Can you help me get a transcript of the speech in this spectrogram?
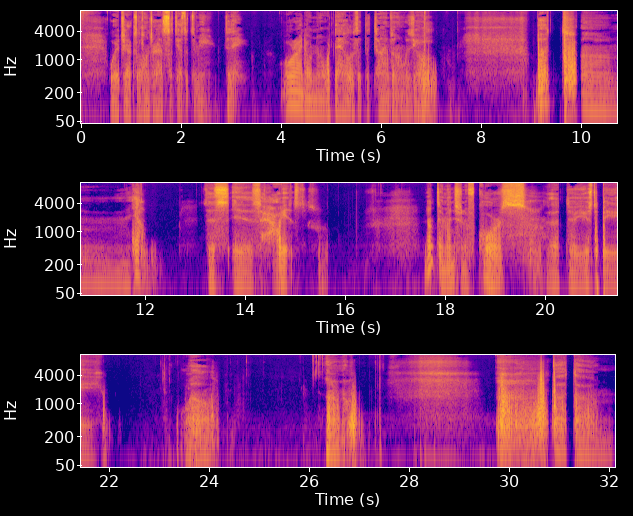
which Axel Hunter has suggested to me today. Or I don't know what the hell is at the time zone with y'all. But, um, yeah. This is how it is. Not to mention, of course, that there used to be, well, I don't know. But, um,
